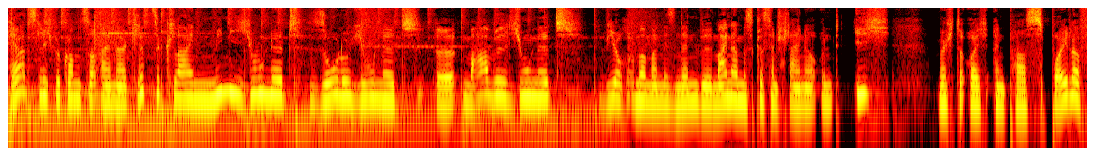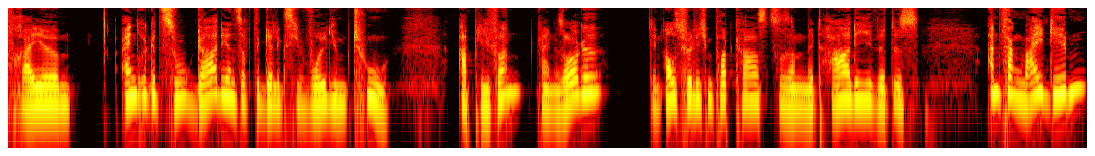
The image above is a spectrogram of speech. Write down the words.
herzlich willkommen zu einer klitzekleinen Mini-Unit, Solo-Unit, äh, Marvel-Unit, wie auch immer man es nennen will. Mein Name ist Christian Steiner und ich möchte euch ein paar spoilerfreie Eindrücke zu Guardians of the Galaxy Volume 2 abliefern. Keine Sorge, den ausführlichen Podcast zusammen mit Hardy wird es Anfang Mai geben.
